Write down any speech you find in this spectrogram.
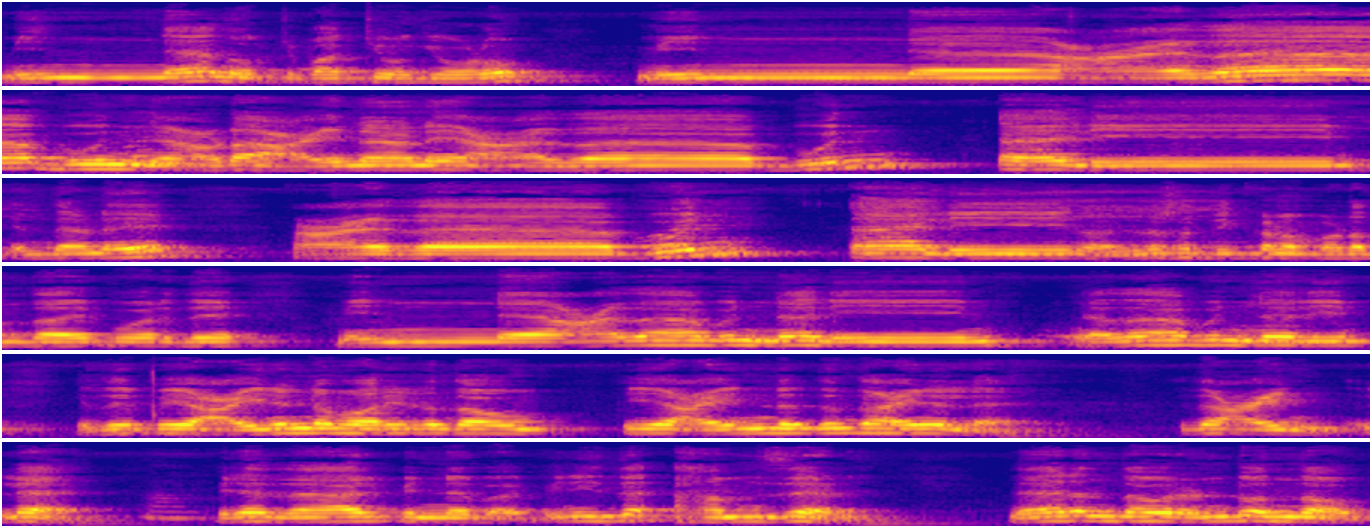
മിന്ന നോക്കി ബാക്കി നോക്കിയോളൂ മിന്ന അദാബുൻ അവിടെ അയനാണ് അദാബുൻ അലീം. എന്താണ്? അദാബുൻ അലീം. നല്ല ശ്രദ്ധിക്കണം ഇവിടെ എന്തായി പോരുത്. മിന്ന അതാബുന്നലീം അതാബുന്നലീം ഇത് ഇപ്പൊ ഈ അയിനെന്നെ മാറിയിട്ടുണ്ടാവും. ഈ അയിന് ഇതെന്താ അയിനല്ലേ ഇത് അയിൻ അല്ലേ? പിന്നെ ദാൽ പിന്നെ. പിന്നെ ഇത് ഹംസയാണ്. നേരെ എന്താവും? രണ്ടും ഒന്നാവും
